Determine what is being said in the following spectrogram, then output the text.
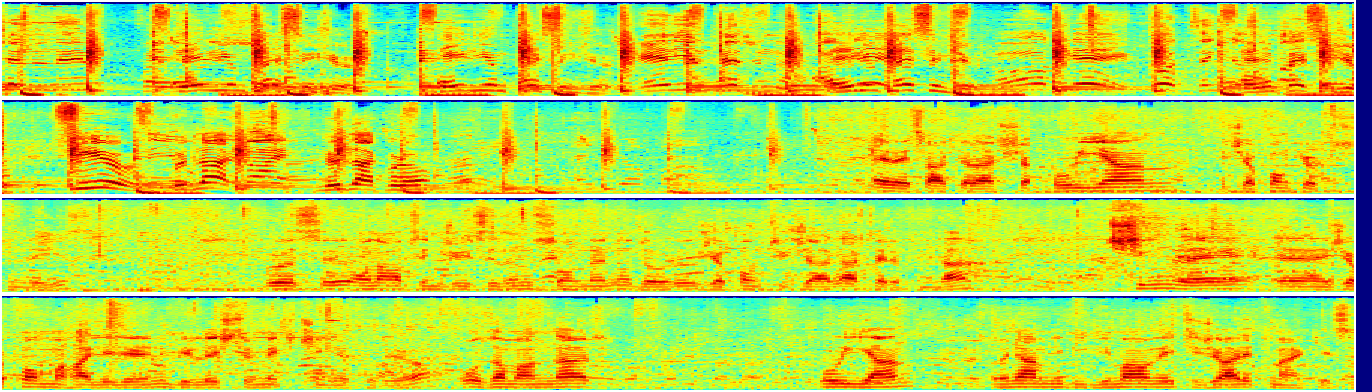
Channel name? Alien Passenger. Alien Passenger. Alien Passenger. Okay. Alien Passenger. Okay, good. Thank you so Alien much. Passenger. See you. See you. Good luck. Bye-bye. Good luck bro. Evet arkadaşlar. Oyan Japon Köprüsü'ndeyiz. Burası 16. yüzyılın sonlarına doğru Japon tüccarlar tarafından Çin ve e, Japon mahallelerini birleştirmek için yapılıyor. O zamanlar Oyan önemli bir liman ve ticaret merkezi.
